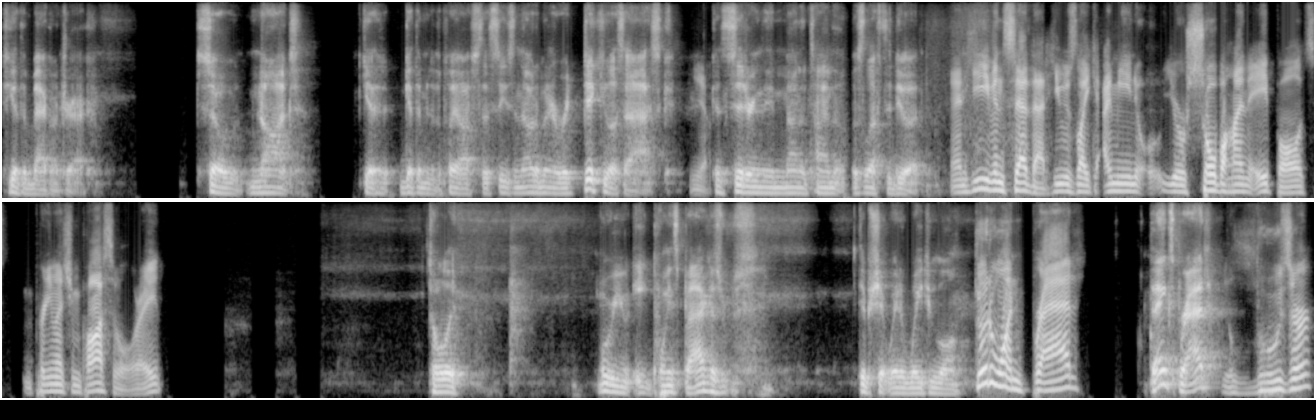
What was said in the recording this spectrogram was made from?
to get them back on track. So not get get them into the playoffs this season. That would have been a ridiculous ask. Yeah, considering the amount of time that was left to do it. And he even said that he was like, "I mean, you're so behind the eight ball. It's pretty much impossible, right?" Totally. What were you, eight points back? Because dipshit waited way too long. Good one, Brad. Thanks, Brad. You loser.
